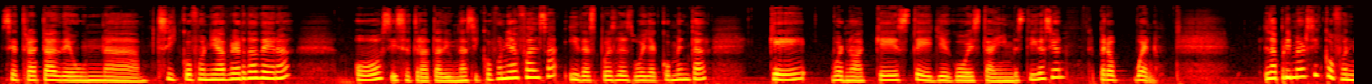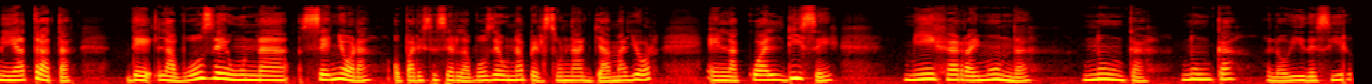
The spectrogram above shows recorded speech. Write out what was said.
se trata de una psicofonía verdadera o si se trata de una psicofonía falsa y después les voy a comentar que, bueno, a qué este llegó esta investigación. Pero bueno, la primera psicofonía trata de la voz de una señora, o parece ser la voz de una persona ya mayor, en la cual dice, mi hija Raimunda, nunca, nunca lo oí decir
